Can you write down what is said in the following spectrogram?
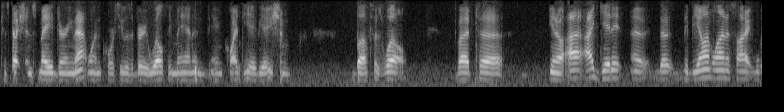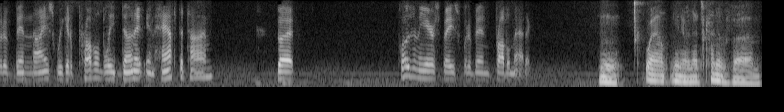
concessions made during that one. Of course, he was a very wealthy man and, and quite the aviation buff as well. But uh, you know, I, I get it. Uh, the the beyond line of sight would have been nice. We could have probably done it in half the time, but closing the airspace would have been problematic. Hmm. Well, you know, that's kind of um,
